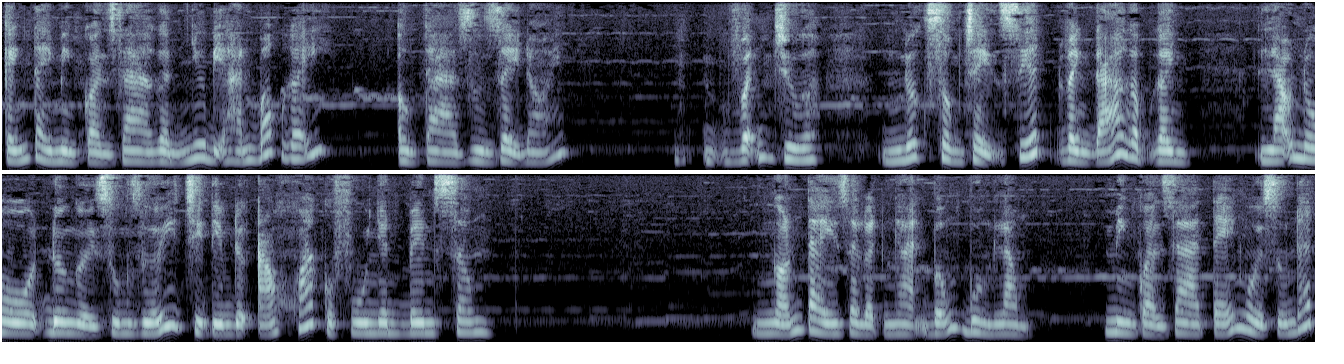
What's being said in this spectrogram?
Cánh tay mình còn ra gần như bị hắn bóp gãy. Ông ta run rẩy nói. Vẫn chưa, nước sông chảy xiết, vành đá gập ghềnh. Lão nô đưa người xuống dưới chỉ tìm được áo khoác của phu nhân bên sông. Ngón tay ra luật ngạn bỗng buông lòng Mình quản gia té ngồi xuống đất,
